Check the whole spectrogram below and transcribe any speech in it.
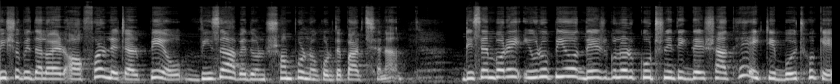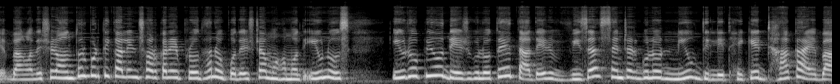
বিশ্ববিদ্যালয়ের অফার লেটার পেয়েও ভিসা আবেদন সম্পূর্ণ করতে পারছে না। ডিসেম্বরে ইউরোপীয় দেশগুলোর কূটনীতিকদের সাথে একটি বৈঠকে বাংলাদেশের অন্তর্বর্তীকালীন সরকারের প্রধান উপদেষ্টা মোহাম্মদ ইউনুস ইউরোপীয় দেশগুলোতে তাদের ভিসা সেন্টারগুলো নিউ দিল্লি থেকে ঢাকায় বা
